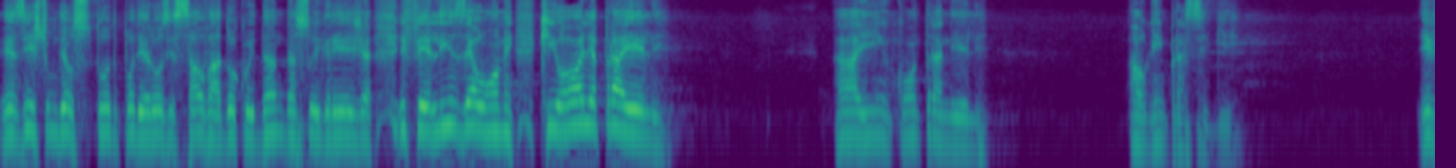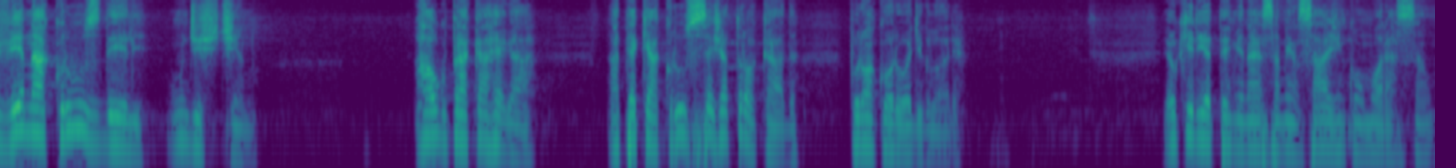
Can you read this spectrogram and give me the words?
Existe um Deus todo-poderoso e salvador cuidando da sua igreja, e feliz é o homem que olha para ele, aí encontra nele alguém para seguir, e vê na cruz dele um destino, algo para carregar, até que a cruz seja trocada por uma coroa de glória. Eu queria terminar essa mensagem com uma oração.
